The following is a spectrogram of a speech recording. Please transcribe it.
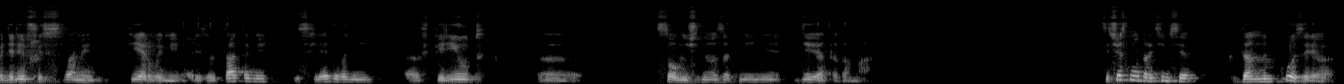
поделившись с вами первыми результатами исследований э, в период э, солнечного затмения 9 марта. Сейчас мы обратимся к данным Козырева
